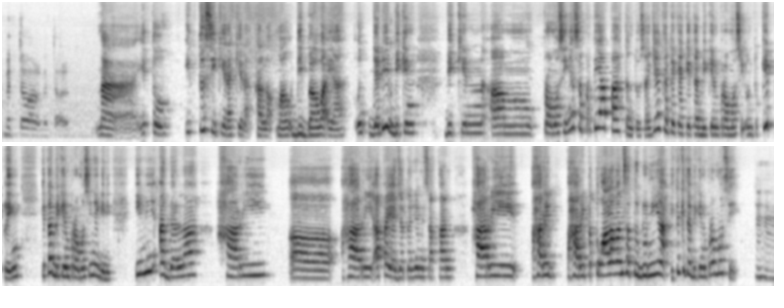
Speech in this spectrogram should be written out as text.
Betul, betul. Nah, itu itu sih kira-kira kalau mau dibawa ya. Jadi bikin bikin um, promosinya seperti apa? Tentu saja ketika kita bikin promosi untuk Kipling, kita bikin promosinya gini. Ini adalah hari uh, hari apa ya jatuhnya misalkan hari hari hari petualangan satu dunia itu kita bikin promosi. Mm-hmm.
